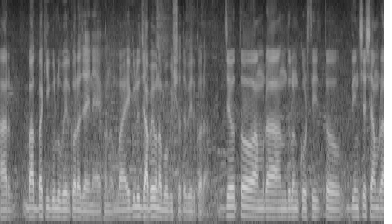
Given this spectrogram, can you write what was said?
আর বাদবাকিগুলো বের করা যায় না এখনও বা এগুলো যাবেও না ভবিষ্যতে বের করা। যেহেতু আমরা আন্দোলন করছি, তো দিন শেষে আমরা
